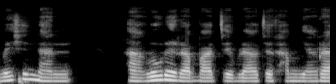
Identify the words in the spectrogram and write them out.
ไม่เช่นนั้น หากลูกได้รับบาดเจ็บแล้วจะทำอย่างไร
